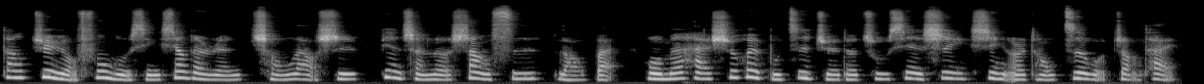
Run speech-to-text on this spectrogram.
当具有父母形象的人从老师变成了上司、老板，我们还是会不自觉地出现适应性儿童自我状态，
